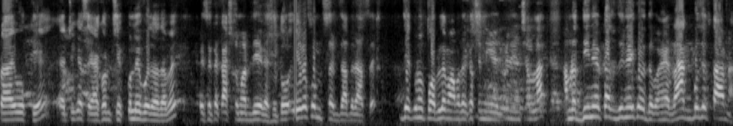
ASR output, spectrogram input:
প্রায় ওকে ঠিক আছে? এখন চেক করলেই বোঝা যাবে এই সেটটা কাস্টমার দিয়ে গেছে। তো এরকম সেট যাদের আছে যে কোনো প্রবলেম আমাদের কাছে নিয়ে আসবেন ইনশাল্লাহ। আমরা দিনের কাজ দিনেই করে দেবো। হ্যাঁ রাখব যে তা না।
